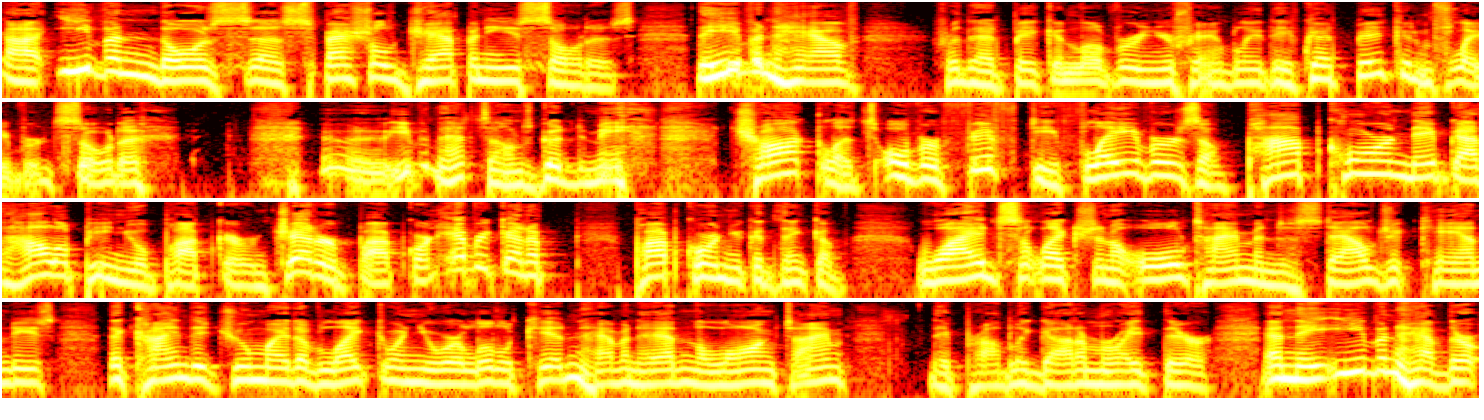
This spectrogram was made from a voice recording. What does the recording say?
uh, even those uh, special Japanese sodas. They even have for that bacon lover in your family, they've got bacon flavored soda. Uh, even that sounds good to me. Chocolates, over 50 flavors of popcorn. They've got jalapeno popcorn, cheddar popcorn, every kind of popcorn you can think of. Wide selection of old time and nostalgic candies, the kind that you might have liked when you were a little kid and haven't had in a long time. They probably got them right there. And they even have their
